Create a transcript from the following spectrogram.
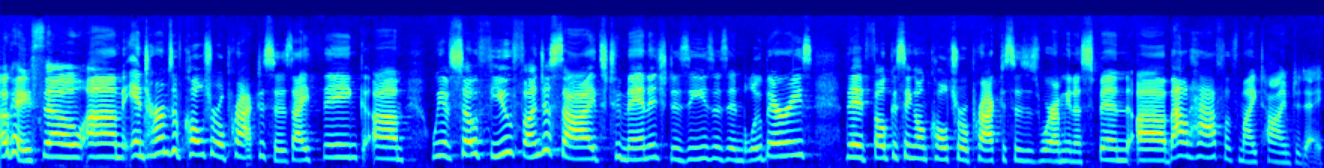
Okay, so um, in terms of cultural practices, I think um, we have so few fungicides to manage diseases in blueberries that focusing on cultural practices is where I'm going to spend uh, about half of my time today.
